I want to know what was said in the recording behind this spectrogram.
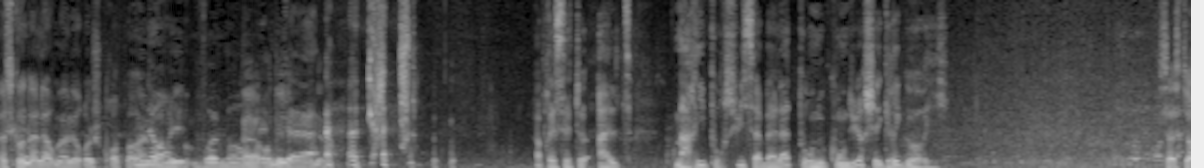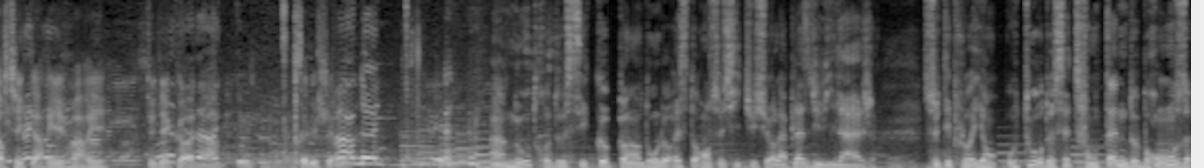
Est-ce qu'on a l'air malheureux? Je crois pas, hein, non, Marie. vraiment. Euh, on est... Après cette halte, Marie poursuit sa balade pour nous conduire chez Grégory. C'est à cette heure-ci que t'arrives, Marie. Tu déconnes, hein Salut chérie. Pardon. Un autre de ses copains dont le restaurant se situe sur la place du village. Se déployant autour de cette fontaine de bronze,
